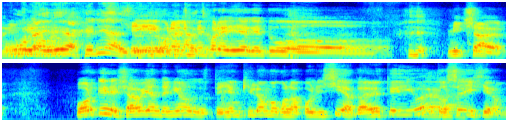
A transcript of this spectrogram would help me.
del una idea genial. Sí, una de las mejores ideas que tuvo Mick Jagger. Porque ya habían tenido, tenían quilombo con la policía cada vez que iba, Claro. entonces dijeron,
